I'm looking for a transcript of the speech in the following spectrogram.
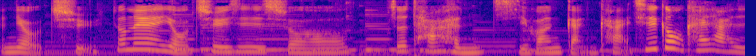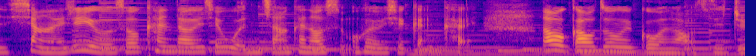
很有趣。就那个有趣是说，就是他很喜欢感慨，其实跟我开台很像哎，就有的时候看到一些文章，看到什么会有一些感慨。然后我高中的国文老师就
